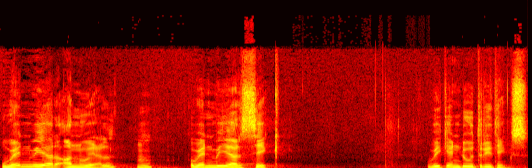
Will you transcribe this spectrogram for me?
When we are unwell, hmm, when we are sick, we can do three things.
